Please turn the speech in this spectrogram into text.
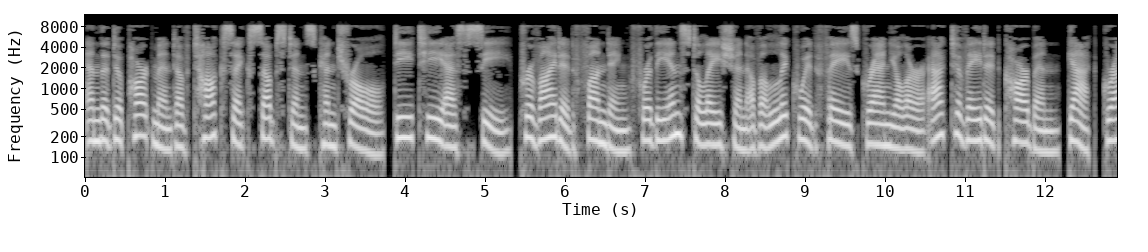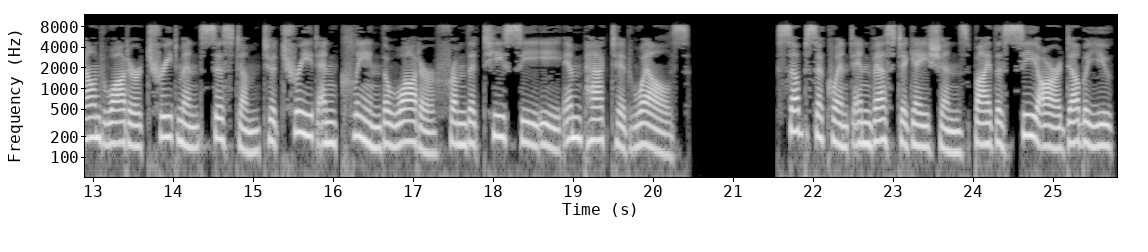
and the Department of Toxic Substance Control DTSC provided funding for the installation of a liquid phase granular activated carbon groundwater treatment system to treat and clean the water from the TCE-impacted wells. Subsequent investigations by the CRWQCB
